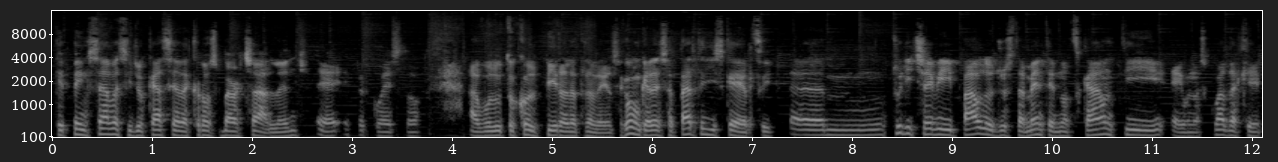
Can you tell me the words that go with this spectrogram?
che pensava si giocasse alla Crossbar Challenge e, e per questo ha voluto colpire la traversa. Comunque adesso a parte gli scherzi, ehm, tu dicevi Paolo giustamente Notts County è una squadra che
